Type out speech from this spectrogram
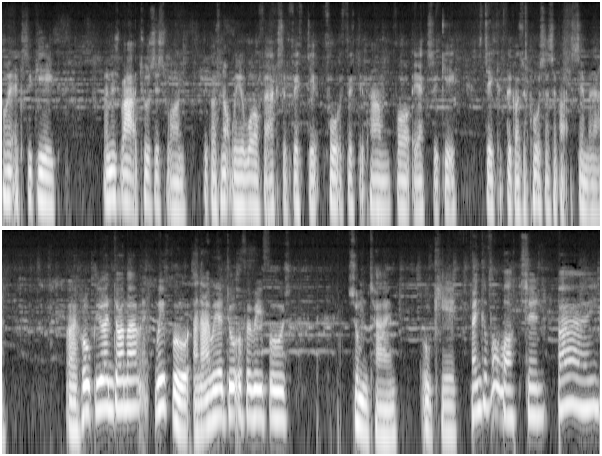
for an extra gig. And this right to this one because not really worth for extra 50, 40, 50 pound for the extra gig stick because the process is about similar. I hope you enjoy my review and I will do other reviews sometime. Okay, thank you for watching. Bye.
